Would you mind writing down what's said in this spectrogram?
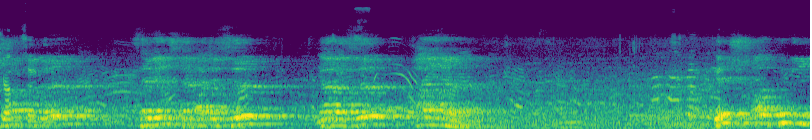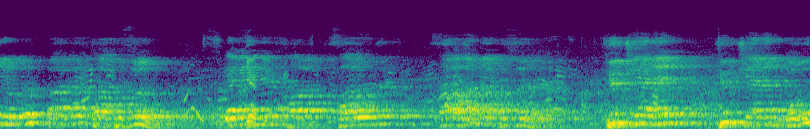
Geldin. Sevinç ve acısı, yarası aynı. Beş altı bin yıllık baki tapusu, geleneğin sağ, sağlık, sağlam yapısı, Türkiye'nin, Türkiye'nin doğu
